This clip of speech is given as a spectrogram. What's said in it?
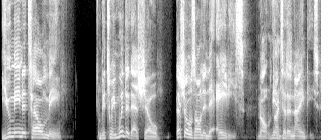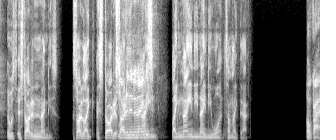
You mean to tell me between when did that show? That show was on in the eighties no, into 90s. the nineties. It was. It started in the nineties. It started like it started. Started like in the 90s? Like 90, 91, something like that. Okay.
